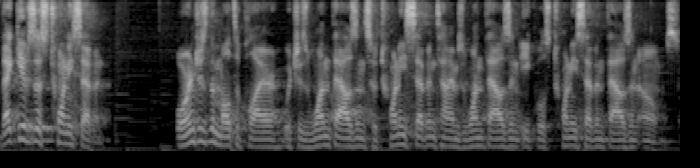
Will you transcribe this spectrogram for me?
That gives us 27. Orange is the multiplier, which is 1,000, so 27 times 1,000 equals 27,000 ohms.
